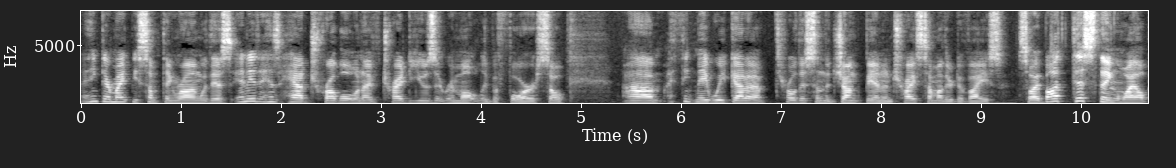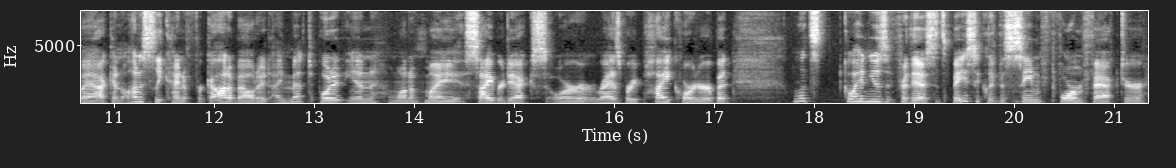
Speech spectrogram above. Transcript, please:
I think there might be something wrong with this, and it has had trouble when I've tried to use it remotely before, so um, I think maybe we gotta throw this in the junk bin and try some other device. So I bought this thing a while back and honestly kind of forgot about it. I meant to put it in one of my CyberDecks or Raspberry Pi Quarter, but let's go ahead and use it for this. It's basically the same form factor.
